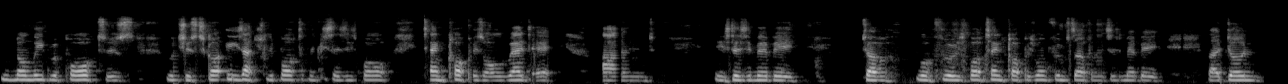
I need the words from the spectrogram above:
non-league reporters, which is Scott, he's actually bought. I think he says he's bought ten copies already, and he says he maybe to have a look through. He's bought ten copies, one for himself, and this says maybe like done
